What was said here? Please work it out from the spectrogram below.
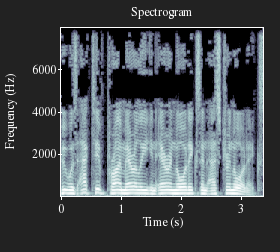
who was active primarily in aeronautics and astronautics.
